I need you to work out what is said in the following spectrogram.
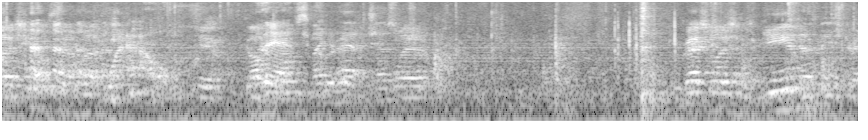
Wow. That's correct. Congratulations again. Mr.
